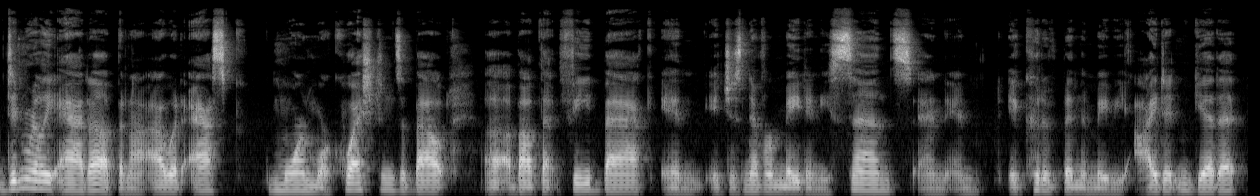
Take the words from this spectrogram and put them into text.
didn't really add up, and I, I would ask more and more questions about uh, about that feedback, and it just never made any sense. And and it could have been that maybe I didn't get it,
